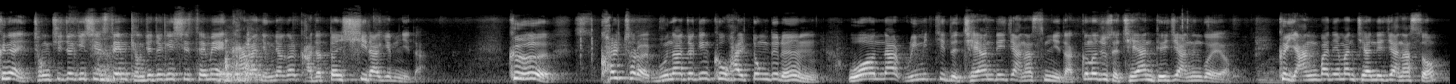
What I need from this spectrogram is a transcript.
그냥 정치적인 시스템, 경제적인 시스템에 강한 영향을 가졌던 실학입니다. 그 컬처럴, 문화적인 그 활동들은 were not 제한되지 않았습니다. 끊어주세요. 제한되지 않은 거예요. 그 양반에만 제한되지 않았어.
